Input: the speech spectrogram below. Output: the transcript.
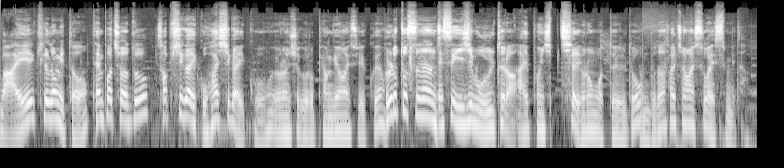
마일, 킬로미터, 템퍼처도 섭씨가 있고 화씨가 있고 이런 식으로 변경할 수 있고요. 블루투스는 S25 울트라, 아이폰 17 이런 것들도 전부 다 설정할 수가 있습니다.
